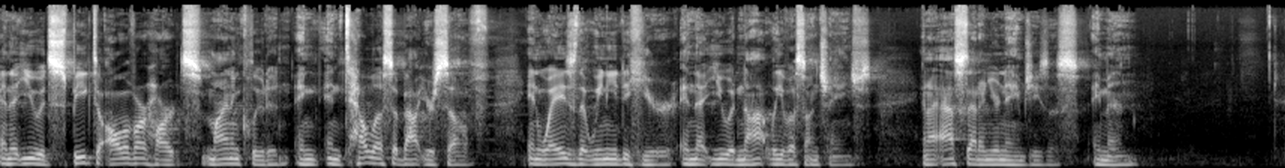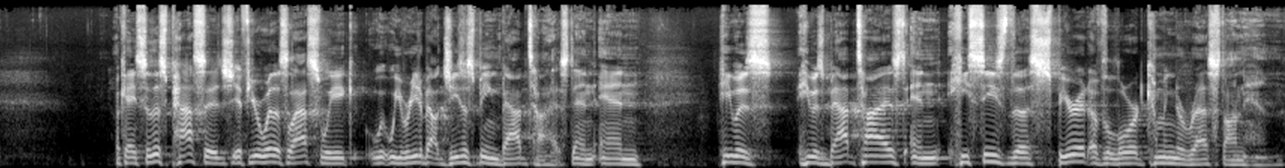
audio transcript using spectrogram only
and that you would speak to all of our hearts, mine included, and, and tell us about yourself in ways that we need to hear and that you would not leave us unchanged. And I ask that in your name, Jesus. Amen. Okay, so this passage, if you were with us last week, we read about Jesus being baptized, and, and he, was, he was baptized, and he sees the Spirit of the Lord coming to rest on him.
